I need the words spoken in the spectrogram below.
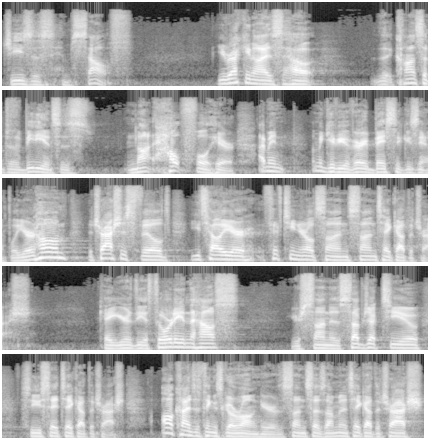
Jesus himself. You recognize how the concept of obedience is not helpful here. I mean, let me give you a very basic example. You're at home, the trash is filled. You tell your 15 year old son, son, take out the trash. Okay, you're the authority in the house. Your son is subject to you, so you say, take out the trash. All kinds of things go wrong here. The son says, I'm going to take out the trash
